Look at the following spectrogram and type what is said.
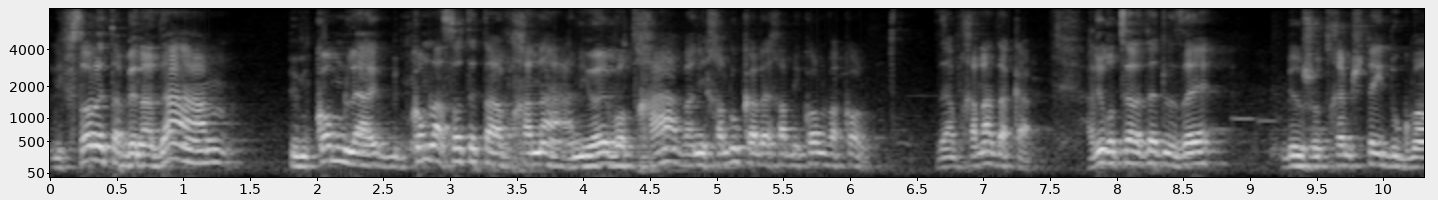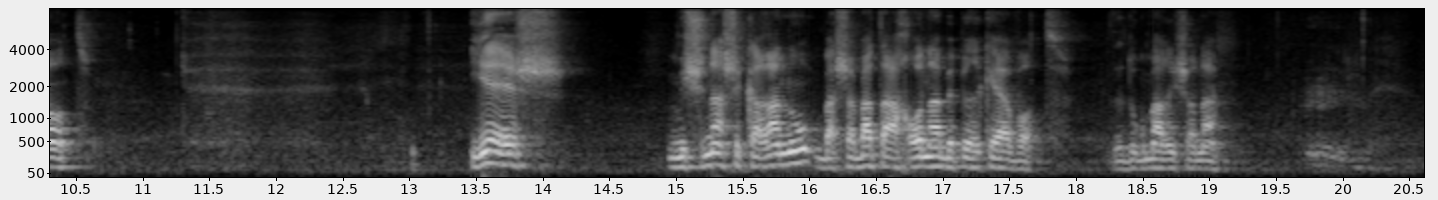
לפסול את הבן אדם, במקום, לה, במקום לעשות את ההבחנה, אני אוהב אותך ואני חלוק עליך מכל וכל. זה הבחנה דקה. אני רוצה לתת לזה, ברשותכם, שתי דוגמאות. יש משנה שקראנו בשבת האחרונה בפרקי אבות. זו דוגמה ראשונה.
